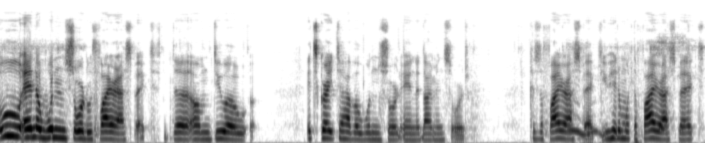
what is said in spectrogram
Ooh, and a wooden sword with fire aspect. The um duo. It's great to have a wooden sword and a diamond sword. Cause the fire aspect, you hit him with the fire aspect,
